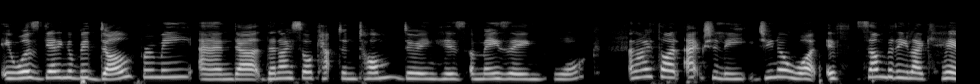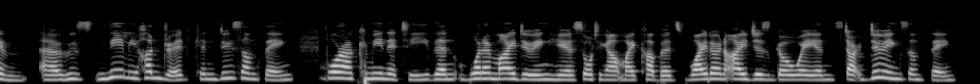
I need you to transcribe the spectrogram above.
it was getting a bit dull for me. And uh, then I saw Captain Tom doing his amazing walk. And I thought, actually, do you know what? If somebody like him, uh, who's nearly 100, can do something for our community, then what am I doing here sorting out my cupboards? Why don't I just go away and start doing something?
